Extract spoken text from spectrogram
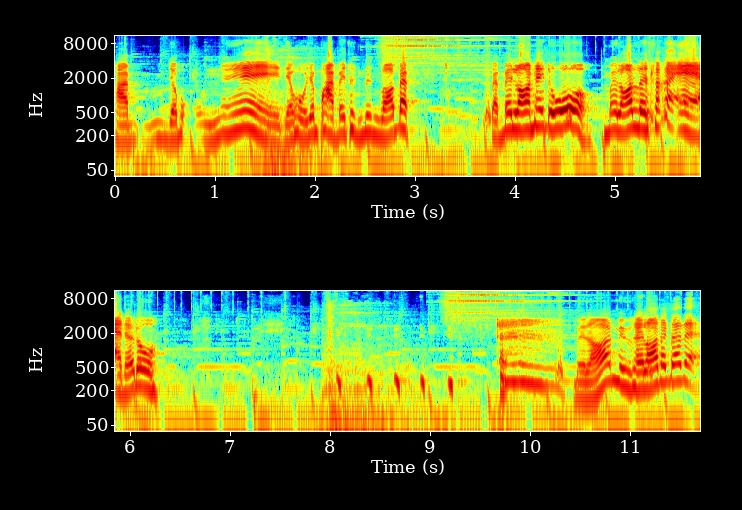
ผ่านเดี๋ยวผมนี่เดี๋ยวผมจะผ่านไปถึงหนึ่งร้อนแบบ แบบไม่ร้อนให้ดู ไม่ร้อนเลยสักแอะเดี๋ยวดู ไม่ร้อนไม่มีใครร้อนทั้งนั้นแหละ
